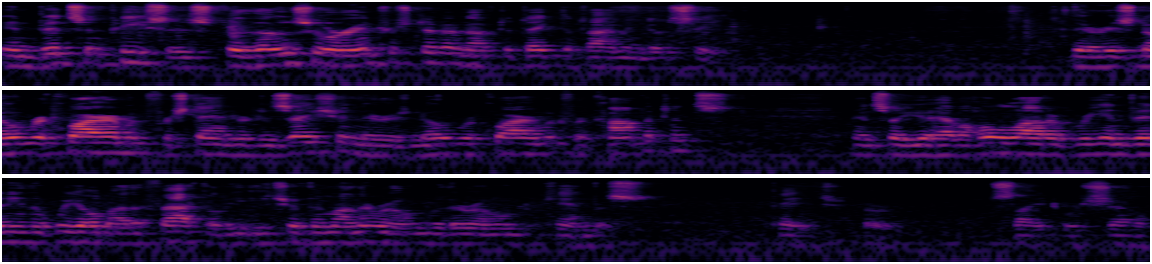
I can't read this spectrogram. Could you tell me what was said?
in bits and pieces for those who are interested enough to take the time and go see. There is no requirement for standardization, there is no requirement for competence, and so you have a whole lot of reinventing the wheel by the faculty, each of them on their own with their own Canvas page or site or shell.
